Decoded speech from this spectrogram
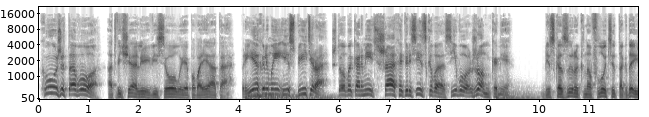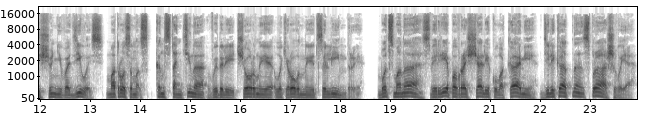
«Хуже того», — отвечали веселые поварята. «Приехали мы из Питера, чтобы кормить шаха персидского с его жонками». Без козырок на флоте тогда еще не водилось. Матросам с Константина выдали черные лакированные цилиндры. Боцмана свирепо вращали кулаками, деликатно спрашивая.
